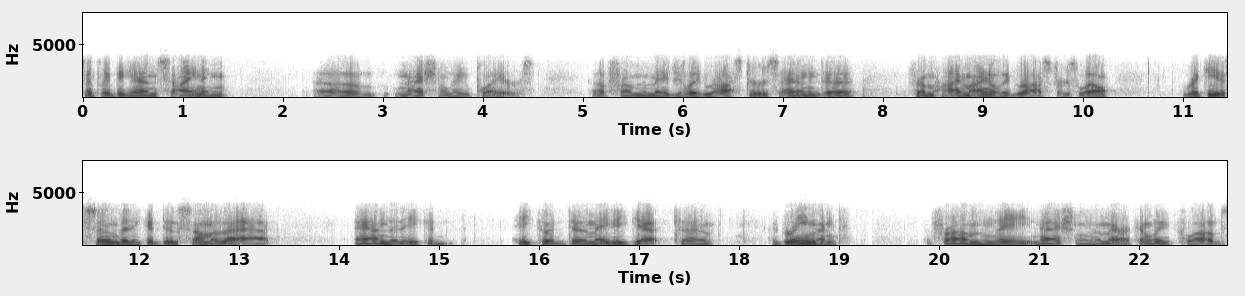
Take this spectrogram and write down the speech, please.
Simply began signing uh, National League players uh, from the Major League rosters and uh, from high minor league rosters. Well, Rickey assumed that he could do some of that, and that he could he could uh, maybe get uh, agreement from the National and American League clubs.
